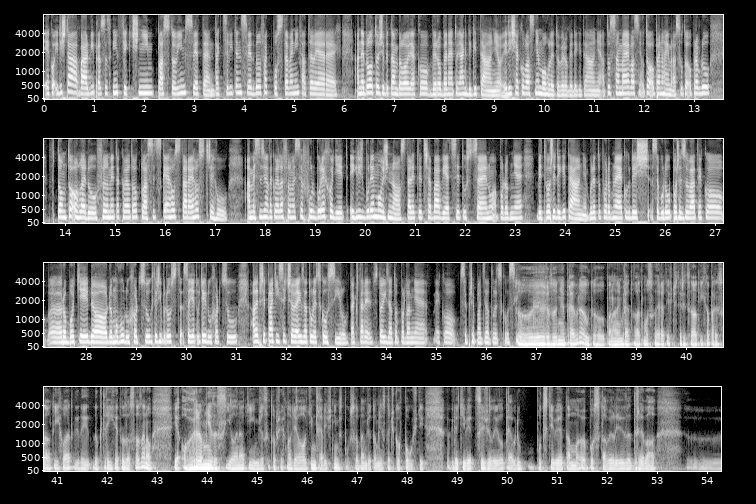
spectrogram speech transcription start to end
jako i když ta Barbie pracuje s takovým fikčním plastovým světem, tak celý ten svět byl fakt postavený v ateliérech a nebylo to, že by tam bylo jako vyrobené to nějak digitálně, jo. i když jako vlastně mohli to vyrobit digitálně. A to samé vlastně u toho Oppenheimera. Jsou to opravdu v tomto ohledu filmy takového toho klasického starého střihu. A myslím, že na takovéhle filmy se furt bude chodit, i když bude možnost tady ty třeba věci, tu scénu a podobně vytvořit digitálně. Bude to podobné, jako když se budou pořizovat jako eh, roboti do domovů důchodců, kteří budou sedět u těch důchodců, ale připlatí si člověk za tu lidskou sílu. Tak tady stojí za to podle mě jako si připlatit za tu lidskou sílu. To je rozhodně pravda u toho pana Heimra. Ta atmosféra těch 40. a 50. let, kdy, do kterých je to zasazeno, je ohromně zesílena tím, že se to všechno dělalo tím tradičním způsobem, že to městečko v poušti, kde ti vědci žili opravdu poctivě, tam postavili ze dřeva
